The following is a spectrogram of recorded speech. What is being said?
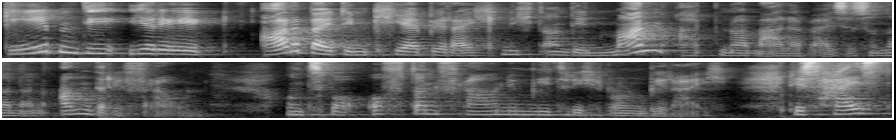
geben die ihre Arbeit im Care-Bereich nicht an den Mann ab normalerweise, sondern an andere Frauen. Und zwar oft an Frauen im Niedriglohnbereich. Das heißt,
